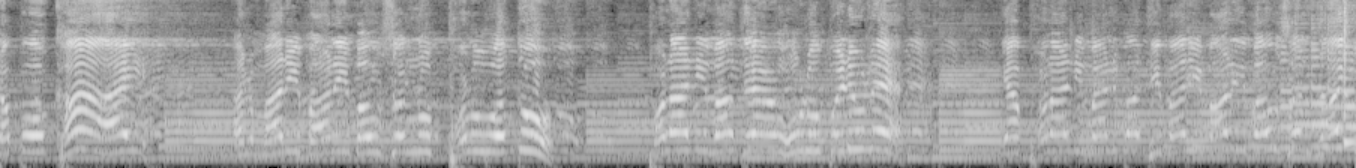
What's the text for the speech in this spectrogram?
ટપો ખાય અને મારી બાળી બહુસરનું ફળું હતું. ફળાની માથે આહુડું પડ્યું ને, ત્યાં ફળાની માલમાંથી મારી બાળી બહુસર થાય.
